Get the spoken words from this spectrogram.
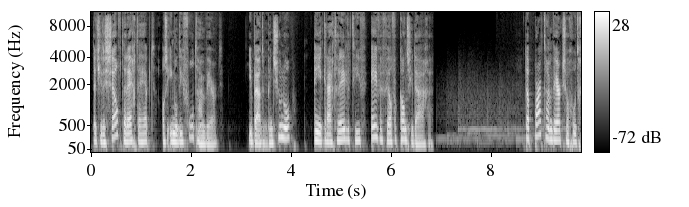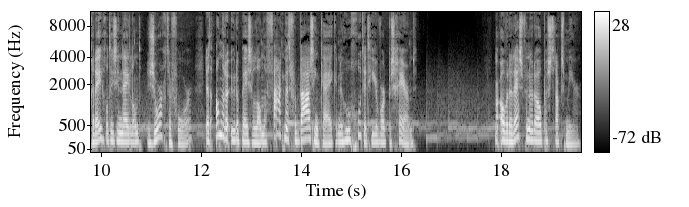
dat je dezelfde rechten hebt als iemand die fulltime werkt. Je bouwt een pensioen op en je krijgt relatief evenveel vakantiedagen. Dat parttime werk zo goed geregeld is in Nederland zorgt ervoor dat andere Europese landen vaak met verbazing kijken naar hoe goed het hier wordt beschermd. Maar over de rest van Europa straks meer.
